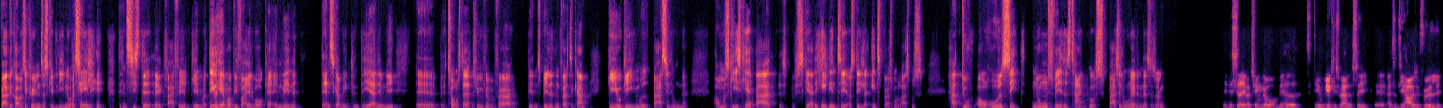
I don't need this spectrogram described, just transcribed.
Før vi kommer til Køln, så skal vi lige nu at tale den sidste øh, kvartfinal igennem. Og det er jo her, hvor vi for alvor kan anvende danskervinklen. Det er nemlig øh, torsdag 2045, bliver den spillet, den første kamp. GOG mod Barcelona. Og måske skal jeg bare øh, skære det helt ind til at stille dig et spørgsmål, Rasmus. Har du overhovedet set nogen svaghedstegn hos Barcelona i den her sæson? Øh, det sad jeg og tænkte over, om jeg havde. Det er jo virkelig svært at se. Øh, altså, de har jo selvfølgelig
